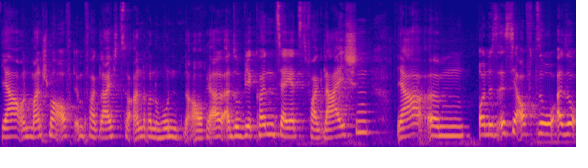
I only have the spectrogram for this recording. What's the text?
Ja, und manchmal oft im Vergleich zu anderen Hunden auch. Ja, also wir können es ja jetzt vergleichen. Ja, ähm, und es ist ja oft so, also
